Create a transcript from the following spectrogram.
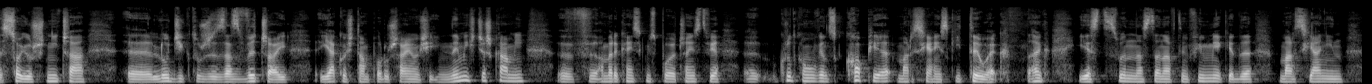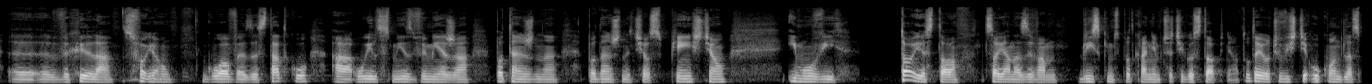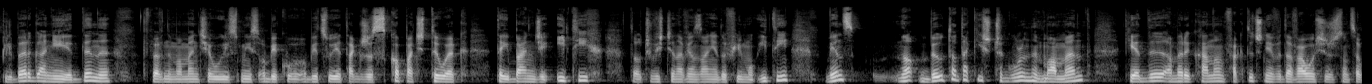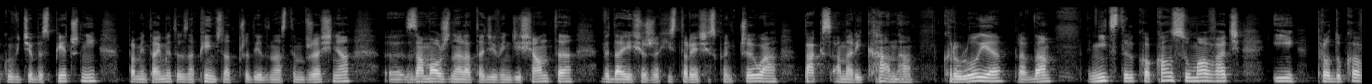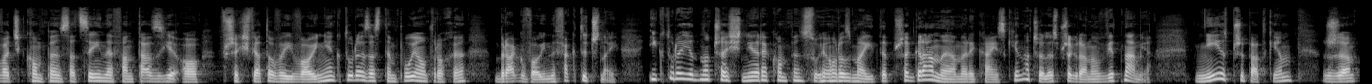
sojusznicza e, ludzi, którzy zazwyczaj jakoś tam poruszają się innymi ścieżkami w amerykańskim społeczeństwie. E, krótko mówiąc, kopie marsjański tyłek. Tak? Jest słynna scena w tym filmie, kiedy Marsjanin wychyla swoją głowę ze statku, a Will Smith wymierza potężny, potężny cios pięścią i mówi to jest to, co ja nazywam bliskim spotkaniem trzeciego stopnia. Tutaj oczywiście ukłon dla Spielberga, nie jedyny. W pewnym momencie Will Smith obiecuje także skopać tyłek tej bandzie E.T., to oczywiście nawiązanie do filmu E.T., więc no, był to taki szczególny moment, kiedy Amerykanom faktycznie wydawało się, że są całkowicie bezpieczni. Pamiętajmy, to jest na 5 lat przed 11 września, e, zamożne lata 90. Wydaje się, że historia się skończyła, Pax Americana króluje, prawda? Nic tylko konsumować i produkować kompensacyjne fantazje o wszechświatowej wojnie, które zastępują trochę brak wojny faktycznej i które jednocześnie rekompensują rozmaite przegrane amerykańskie na czele z przegraną w Wietnamie. Nie jest przypadkiem, że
